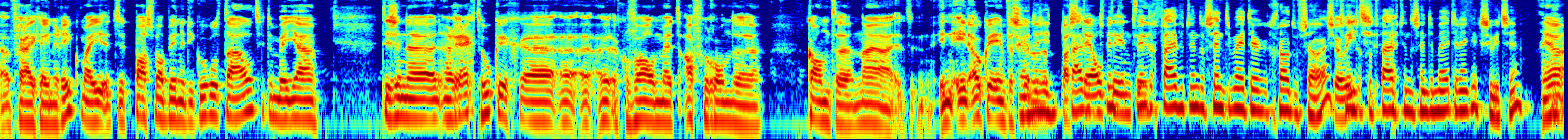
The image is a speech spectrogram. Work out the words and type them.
eh, vrij generiek, maar het, het past wel binnen die Google-taal. Het, zit een beetje, ja, het is een, eh, een rechthoekig eh, eh, eh, geval met afgeronde kanten. Nou ja, het- in, in, ook in Ja, dus verschillende 25, pasteltinten. 20, 25 centimeter groot of zo, hè? 20 Zoiets. tot 25 centimeter, denk ik. Zoiets, hè? Ja,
